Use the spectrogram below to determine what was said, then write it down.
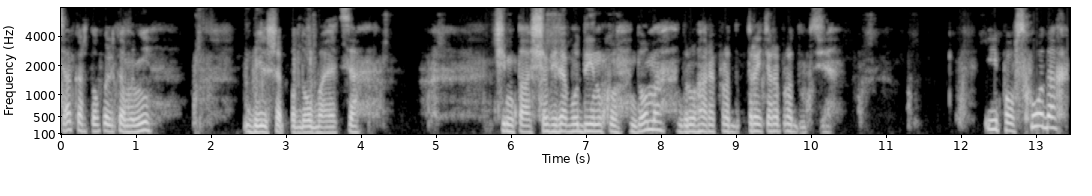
Ця картопелька мені більше подобається, чим та, що біля будинку. Дома друга репроду... третя репродукція. І по всходах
